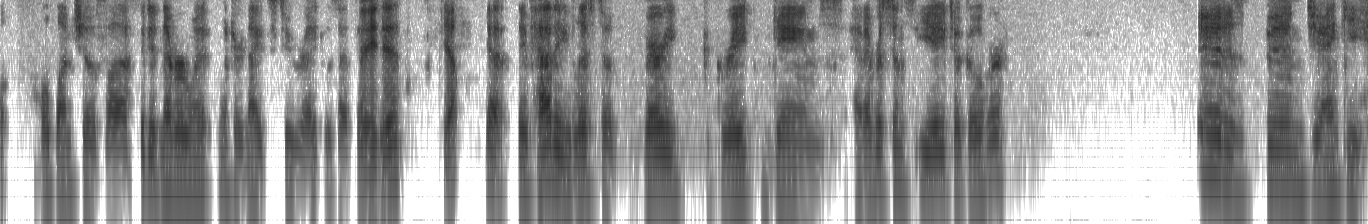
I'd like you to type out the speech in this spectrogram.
a whole bunch of. Uh, they did Neverwinter Nights too, right? Was that they too? did. Yep. Yeah, they've had a list of very great games, and ever since EA took over, it has been janky.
